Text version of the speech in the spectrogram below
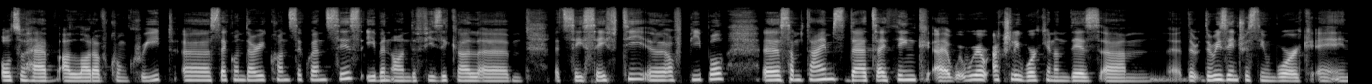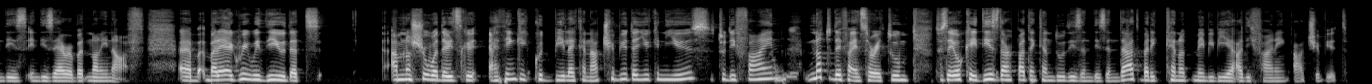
also have a lot of concrete uh, secondary consequences, even on the physical, um, let's say, safety uh, of people. Uh, sometimes that I think uh, we're actually working on this. Um, there, there is interesting work in this in this area, but not enough. But, but, I agree with you that I'm not sure whether it's good. I think it could be like an attribute that you can use to define, mm-hmm. not to define, sorry, to, to say, okay, this dark pattern can do this and this and that, but it cannot maybe be a defining attribute.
